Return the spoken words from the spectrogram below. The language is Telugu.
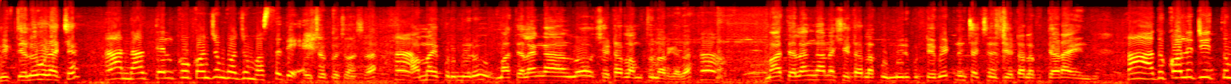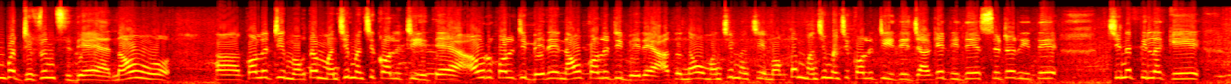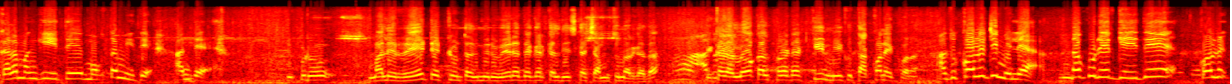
మీకు తెలుగు కూడా వచ్చా? నాకు తెలుగు కొంచెం కొంచెం వస్తుంది. కొంచెం కొంచెం సార్ అమ్మ ఇప్పుడు మీరు మా తెలంగాణలో షెటర్లు అమ్ముతున్నారు కదా. మా తెలంగాణ షెటర్లకు మీరు ఇప్పుడు టెబెట్ నుంచి వచ్చిన షెటర్లకు తేడా అయింది అది క్వాలిటీ తుంప డిఫరెన్స్ ఇదే. నౌ ಕ್ವಾಲಿಟಿ మొత్తం ಮಂಚಿ ಮಂಚಿ ಕ್ವಾಲಿಟಿ ಇದೆ. ಅವ್ರ ಕ್ವಾಲಿಟಿ ಬೇರೆ ನಾವು ಕ್ವಾಲಿಟಿ ಬೇರೆ. ಅದು ನಾವು ಮಂಚಿ ಮಂಚಿ మొత్తం ಮಂಚಿ ಮಂಚಿ ಕ್ವಾಲಿಟಿ ಇದೆ. ಜಾಕೆಟ್ ಇದೆ ಸ್ವೆಟರ್ ಇದೆ ಚಿನ್ನ ಪಿಲ್ಲಕ್ಕೆ ಗರಂ ಅಂಗಿ ಇದೆ ಮೊಗ್ದಮ್ ಇದೆ ಅಂದೆ. ఇప్పుడు మళ్ళీ రేట్ ఎట్లుంటది మీరు వేరే దగ్గరికి వెళ్ళి తీసుకొచ్చి అమ్ముతున్నారు కదా ఇక్కడ లోకల్ ప్రొడక్ట్కి మీకు తక్కువనే ఎక్కువ అది క్వాలిటీ మిలే తక్కువ రేట్కి ఇది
